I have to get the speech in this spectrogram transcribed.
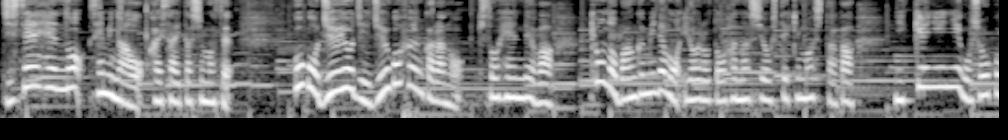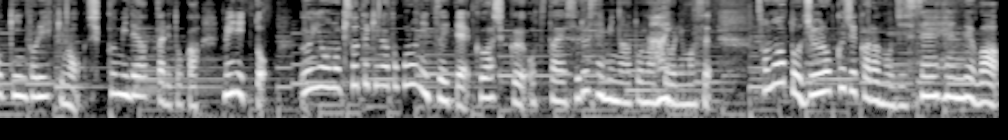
実践編のセミナーを開催いたします。午後14時15分からの基礎編では今日の番組でもいろいろとお話をしてきましたが日経225証拠金取引の仕組みであったりとかメリット運用の基礎的なところについて詳しくお伝えするセミナーとなっております、はい、その後16時からの実践編では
